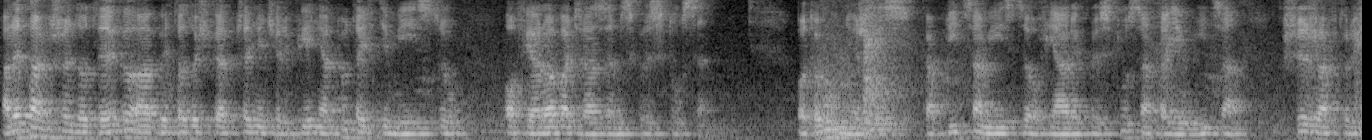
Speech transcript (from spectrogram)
ale także do tego, aby to doświadczenie cierpienia tutaj w tym miejscu ofiarować razem z Chrystusem. Bo to również jest kaplica, miejsce ofiary Chrystusa, tajemnica krzyża, w który się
